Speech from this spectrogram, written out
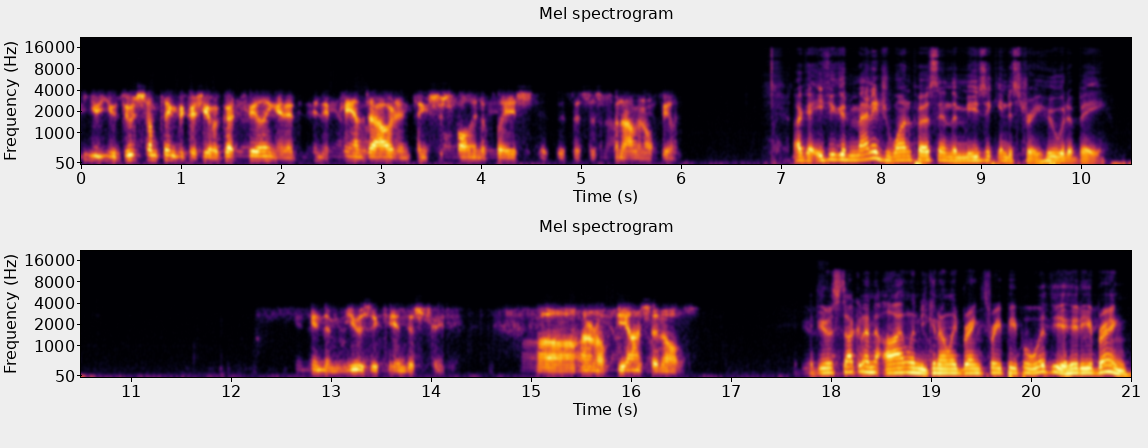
you you do something because you have a gut feeling and it and it pans out and things just fall into place. This this is a phenomenal feeling. Okay, if you could manage one person in the music industry, who would it be? in the music industry. Uh, I don't know if Beyonce knows. If you were stuck on an island, you can only bring three people with you. Who do you bring?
